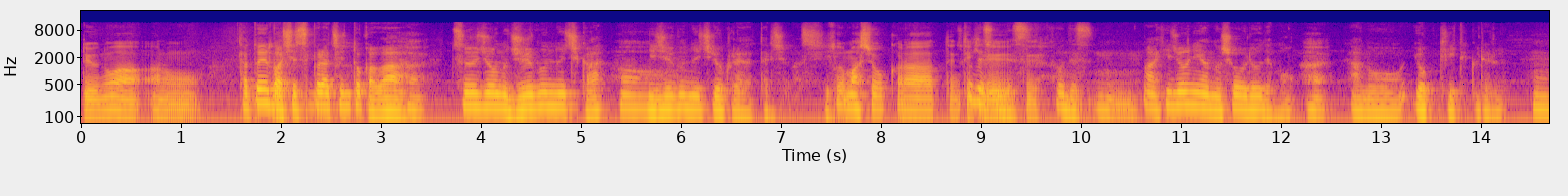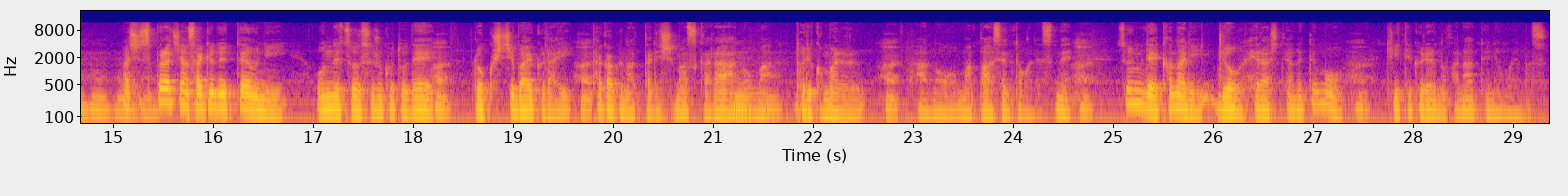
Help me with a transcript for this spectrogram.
ていうのはあの例えばシスプラチンとかは、通常の10分の1か20分の1量くらいだったりしますし。そう末梢から点滴でそうですそうです、うん、まあ、非常にあの少量でも、はい、あのよく効いてくれる、うんうんうん。うん、シスプラチンは先ほど言ったように温熱をすることで67倍くらい高くなったりしますから、あのまあ、取り込まれる、あのまあ、パーセントがですね、そういう意味でかなり量を減らしてあげても効い。てくれるのかなというふうに思います。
